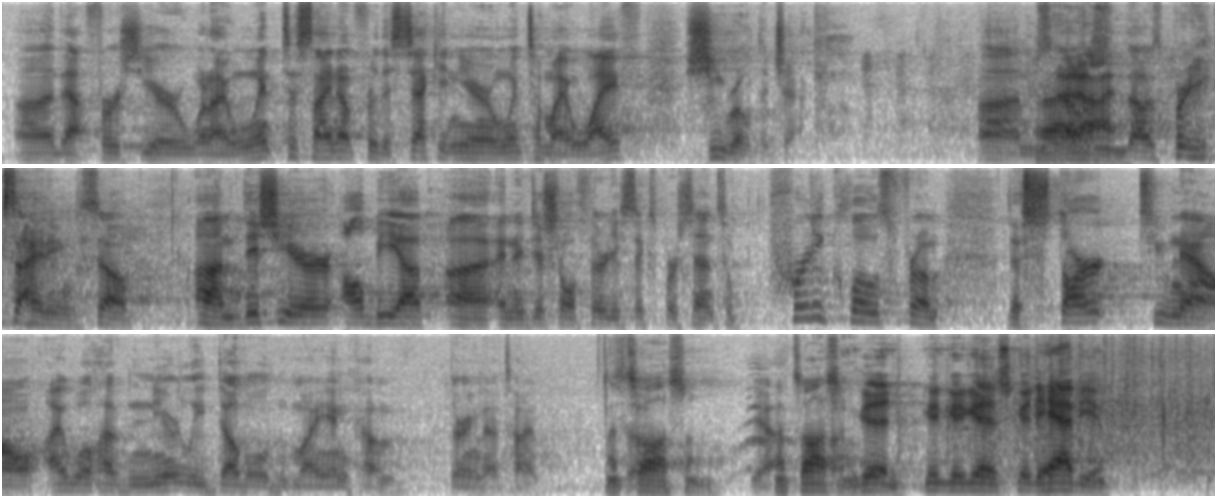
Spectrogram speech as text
Uh, that first year. When I went to sign up for the second year and went to my wife, she wrote the check. Um, so Right that, on. was, that was pretty exciting. So um, this year I'll be up uh, an additional 36%. So pretty close from the start to now. I will have nearly doubled my income during that time. That's So, awesome. yeah. That's awesome. Good, good, good, good. It's good to have you.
